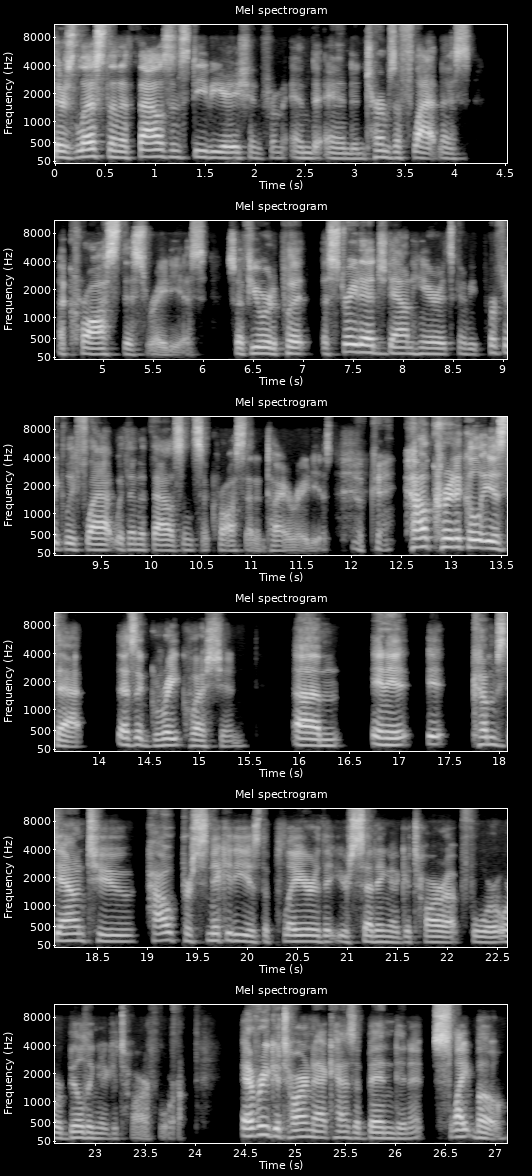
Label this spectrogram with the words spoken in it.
there's less than a thousandths deviation from end to end in terms of flatness across this radius. So if you were to put a straight edge down here, it's going to be perfectly flat within a thousandths across that entire radius. Okay. How critical is that? That's a great question. Um, and it it comes down to how persnickety is the player that you're setting a guitar up for or building a guitar for. Every guitar neck has a bend in it, slight bow.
